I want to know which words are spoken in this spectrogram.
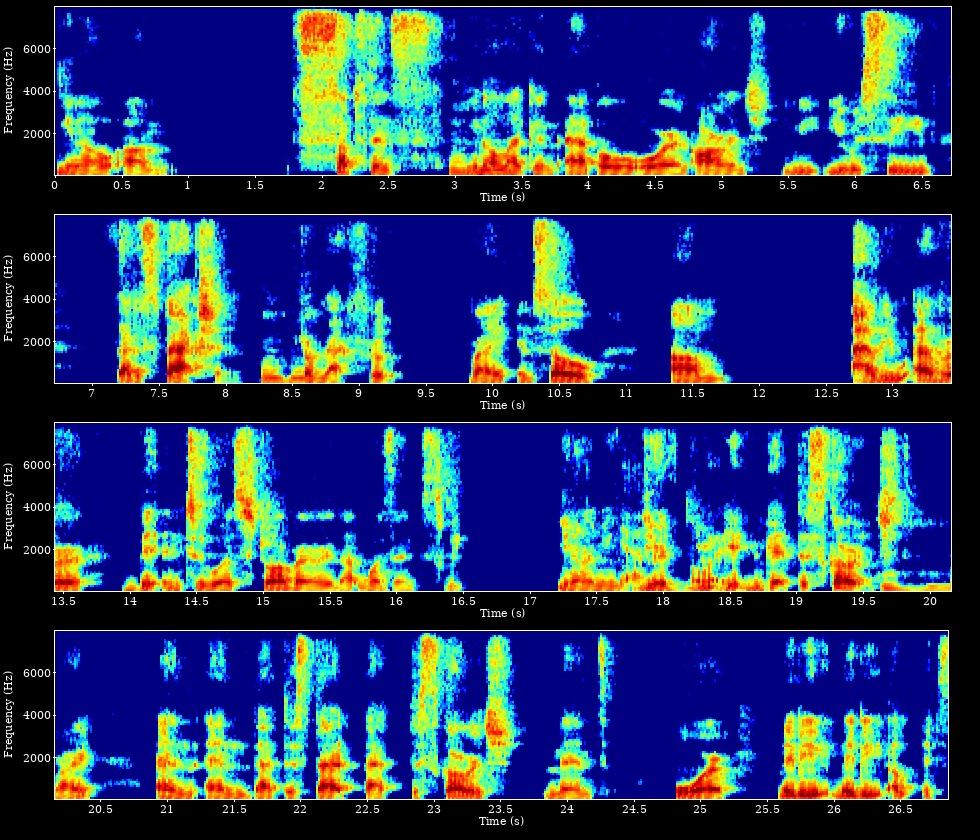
you know um, substance, you know, Mhm. like an apple or an orange, you you receive satisfaction Mhm. from that fruit, right? And so, um, have you ever bit into a strawberry that wasn't sweet? You know what I mean? Yes, you get you get discouraged, Mhm. right? And and that dis that that discouragement, or maybe maybe uh, it's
